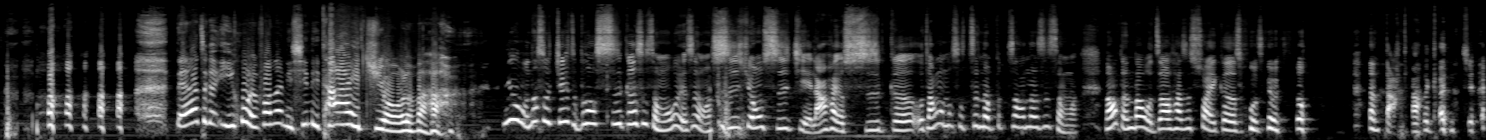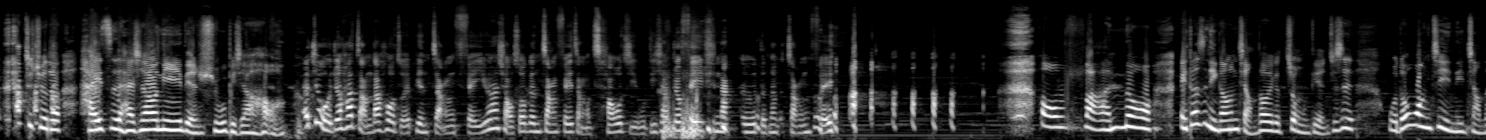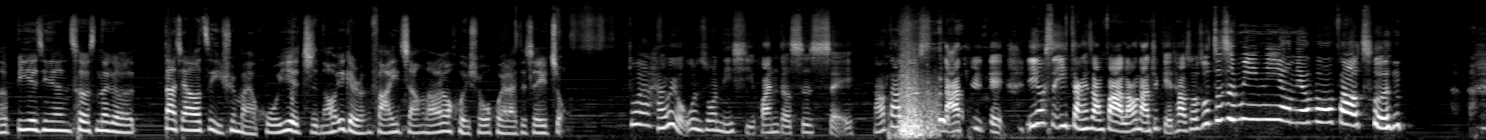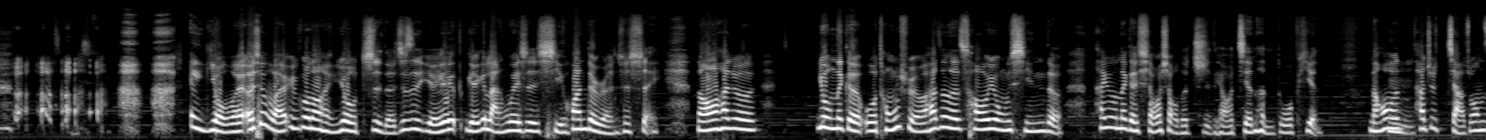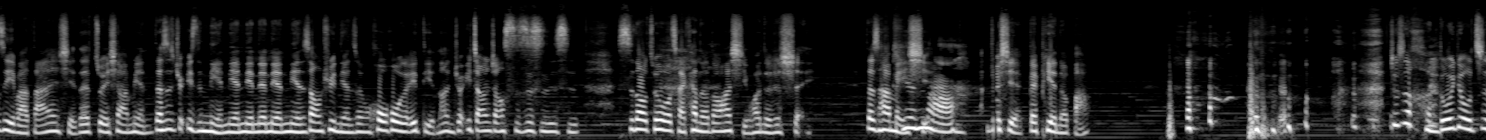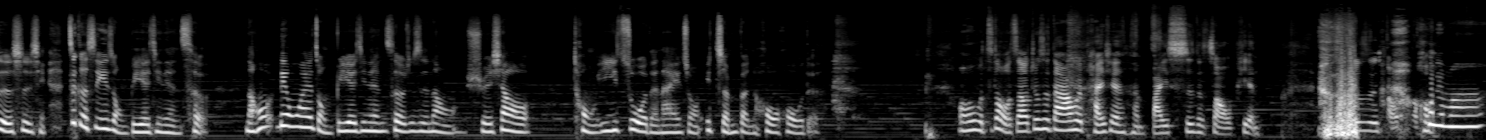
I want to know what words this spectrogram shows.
等下，这个疑惑放在你心里太久了吧？因为我那时候就一直不知道师哥是什么，我也是什么师兄师姐，然后还有师哥。我当我那时候真的不知道那是什么，然后等到我知道他是帅哥的时候，我就有时候很打他的感觉，就觉得孩子还是要念一点书比较好。而且我觉得他长大后只会变张飞，因为他小时候跟张飞长得超级无敌像，就费玉清他哥的那个张飞。好烦哦！哎，但是你刚刚讲到一个重点，就是我都忘记你讲的毕业纪念册是那个。大家要自己去买活页纸，然后一个人发一张，然后要回收回来的这一种。对啊，还会有问说你喜欢的是谁，然后大家就是拿去给，因为是一张一张发，然后拿去给他说说这是秘密哦，你要帮我保存。哎、欸，有哎、欸，而且我还遇过那种很幼稚的，就是有一有一个栏位是喜欢的人是谁，然后他就用那个我同学哦，他真的超用心的，他用那个小小的纸条剪很多片。然后他就假装自己把答案写在最下面，嗯、但是就一直粘粘粘粘粘粘上去，粘成厚厚的一点，然后你就一张一张撕撕撕撕撕，撕到最后才看得到他喜欢的是谁，但是他没写，就写被骗了吧，就是很多幼稚的事情。这个是一种毕业纪念册，然后另外一种毕业纪念册就是那种学校统一做的那一种，一整本厚厚的。哦，我知道，我知道，就是大家会拍一些很白痴的照片。就是小时候会吗？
